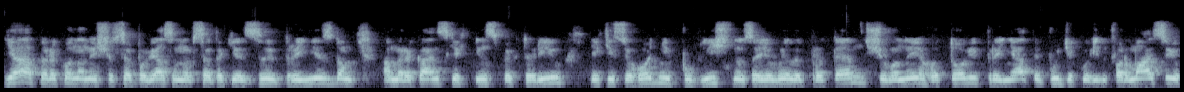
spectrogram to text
Я переконаний, що це пов'язано все таки з приїздом американських інспекторів, які сьогодні публічно заявили про те, що вони готові прийняти будь-яку інформацію,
